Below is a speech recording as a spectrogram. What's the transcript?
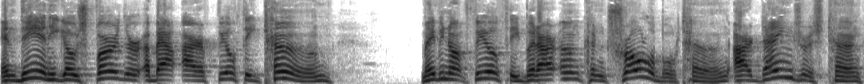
And then he goes further about our filthy tongue. Maybe not filthy, but our uncontrollable tongue, our dangerous tongue.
